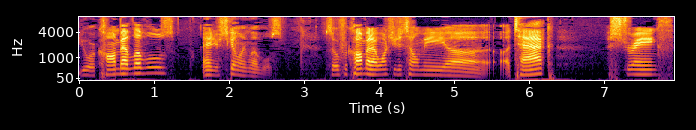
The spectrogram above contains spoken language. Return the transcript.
your combat levels and your skilling levels. So for combat, I want you to tell me uh, attack, strength,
